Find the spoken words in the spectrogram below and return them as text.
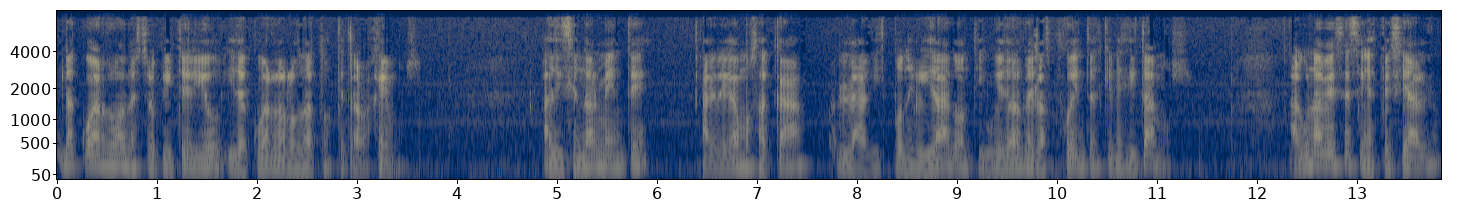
de acuerdo a nuestro criterio y de acuerdo a los datos que trabajemos. Adicionalmente, agregamos acá la disponibilidad o antigüedad de las fuentes que necesitamos. Algunas veces, en especial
